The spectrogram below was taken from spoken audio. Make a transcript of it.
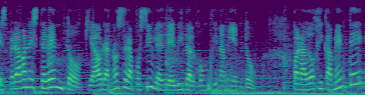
esperaban este evento, que ahora no será posible debido al confinamiento. Paradójicamente,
